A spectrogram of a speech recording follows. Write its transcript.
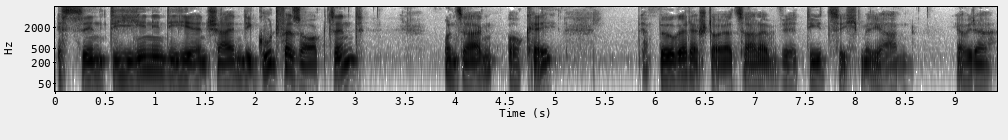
es sind diejenigen, die hier entscheiden, die gut versorgt sind und sagen, okay, der Bürger, der Steuerzahler wird die zig Milliarden ja wieder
